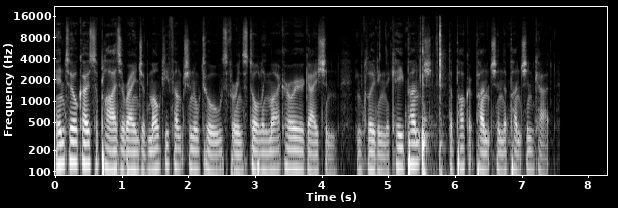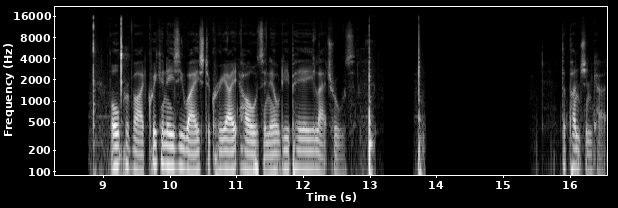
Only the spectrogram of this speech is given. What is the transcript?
Antelco supplies a range of multifunctional tools for installing microirrigation, including the key punch, the pocket punch and the punch and cut. All provide quick and easy ways to create holes in LDPE laterals. The punch and cut.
